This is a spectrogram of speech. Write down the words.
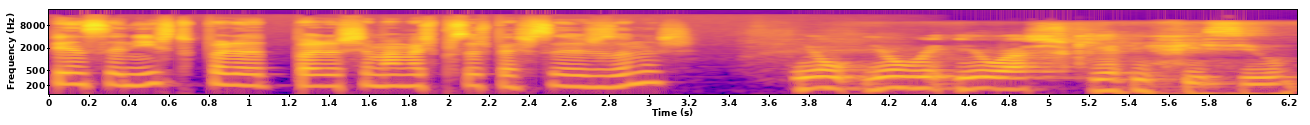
pensa nisto para, para chamar mais pessoas para estas zonas? Eu, eu, eu acho que é difícil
